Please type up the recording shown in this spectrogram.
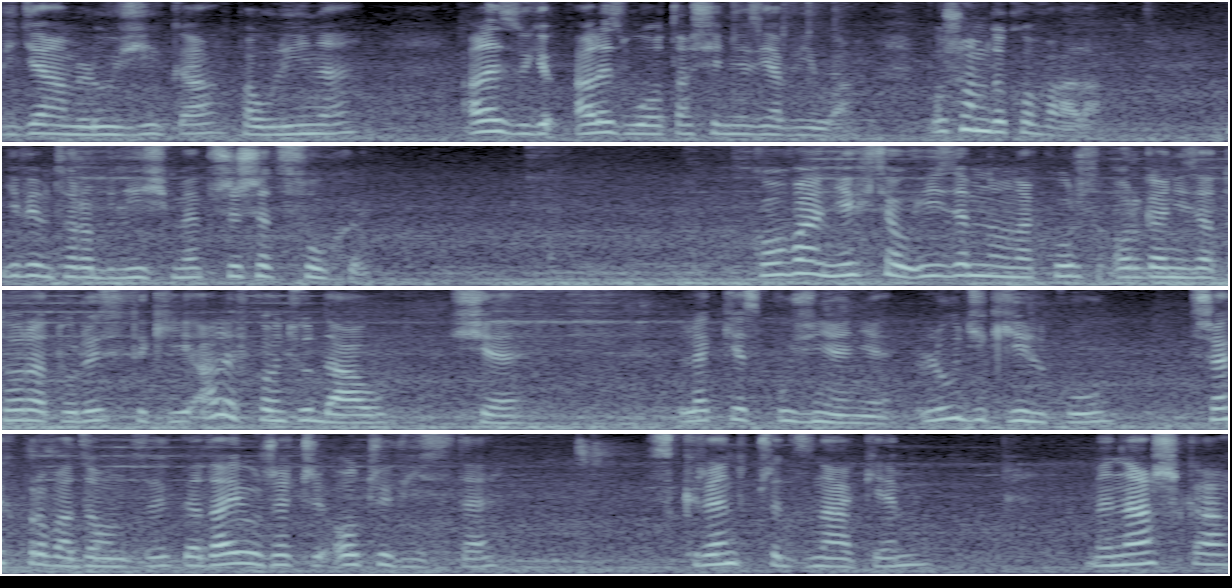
widziałam Luzika, Paulinę, ale, ale Złota się nie zjawiła. Poszłam do Kowala. Nie wiem, co robiliśmy, przyszedł suchy. Kowal nie chciał iść ze mną na kurs organizatora turystyki, ale w końcu dał się. Lekkie spóźnienie. Ludzi kilku, trzech prowadzących, gadają rzeczy oczywiste. Skręt przed znakiem. Menażka.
